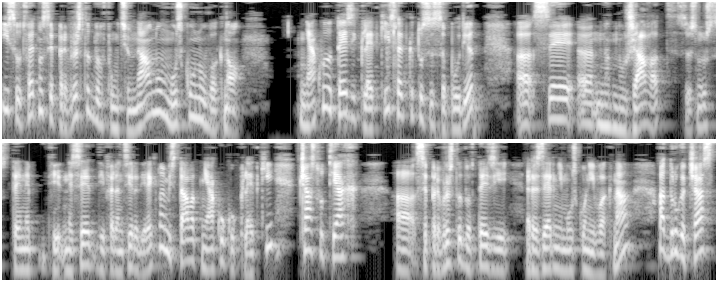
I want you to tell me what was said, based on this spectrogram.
и съответно се превръщат в функционално мускулно влакно. Някои от тези клетки, след като се събудят, се намножават, всъщност те не, не се диференцират директно, ами стават няколко клетки. Част от тях се превръщат в тези резервни мускулни влакна, а друга част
